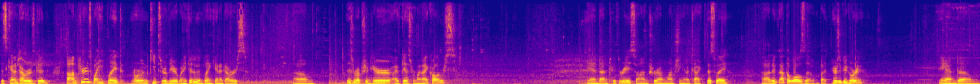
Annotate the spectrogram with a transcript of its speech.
This cannon tower is good. Uh, I'm curious why he played Northern Keeps earlier when he could have been playing cannon towers. Um, this eruption here, I guess, for my nightcrawlers. And I'm tier 3, so I'm sure I'm launching an attack this way. Uh, they've got the walls though, but here's a Grigori. And um,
